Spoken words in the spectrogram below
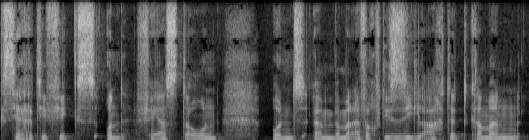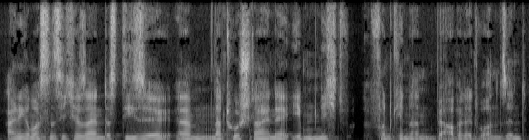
Xertifix und Fairstone. Und ähm, wenn man einfach auf diese Siegel achtet, kann man einigermaßen sicher sein, dass diese ähm, Natursteine eben nicht von Kindern bearbeitet worden sind.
